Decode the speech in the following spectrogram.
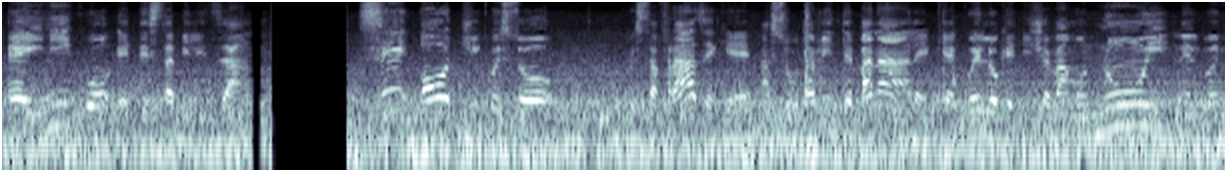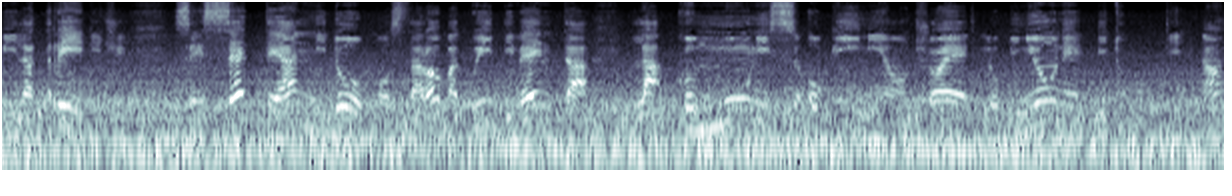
è iniquo e destabilizzante. Oggi questo, questa frase, che è assolutamente banale, che è quello che dicevamo noi nel 2013, se sette anni dopo sta roba qui diventa la communis opinio, cioè l'opinione di tutti, no?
